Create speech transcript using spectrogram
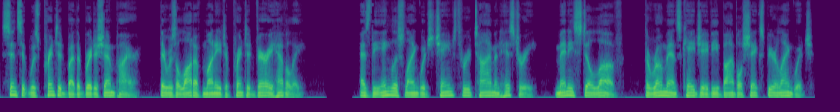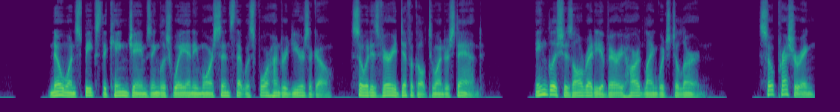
Since it was printed by the British Empire, there was a lot of money to print it very heavily. As the English language changed through time and history, many still love the Romance KJV Bible Shakespeare language. No one speaks the King James English way anymore since that was 400 years ago, so it is very difficult to understand. English is already a very hard language to learn. So pressuring,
